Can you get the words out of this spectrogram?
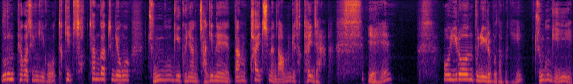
물음표가 생기고 특히 석탄 같은 경우 중국이 그냥 자기네 땅 파헤치면 나오는 게 석탄이잖아. 예. 어, 이런 분위기를 보다 보니 중국이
